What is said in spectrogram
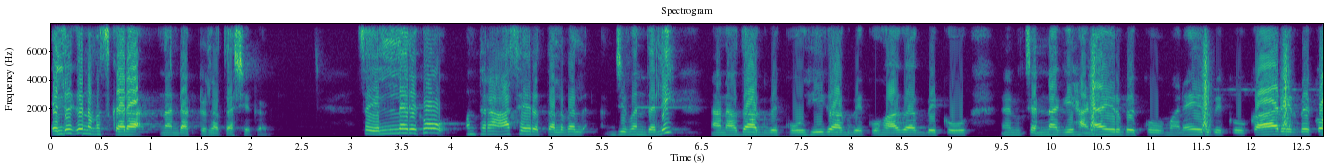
ಎಲ್ರಿಗೂ ನಮಸ್ಕಾರ. ನಾನು ಡಾಕ್ಟರ್ ಲತಾ ಶೇಖರ್. ಸೊ ಎಲ್ಲರಿಗೂ ಒಂಥರ ಆಸೆ ಇರುತ್ತಲ್ವಲ್ ಜೀವನದಲ್ಲಿ? ನಾನು ಅದಾಗ್ಬೇಕು, ಹೀಗಾಗ್ಬೇಕು, ಹಾಗಾಗ್ಬೇಕು ನನ್ಗೆ ಚೆನ್ನಾಗಿ ಹಣ ಇರಬೇಕು, ಮನೆ ಇರಬೇಕು, ಕಾರ್ ಇರಬೇಕು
